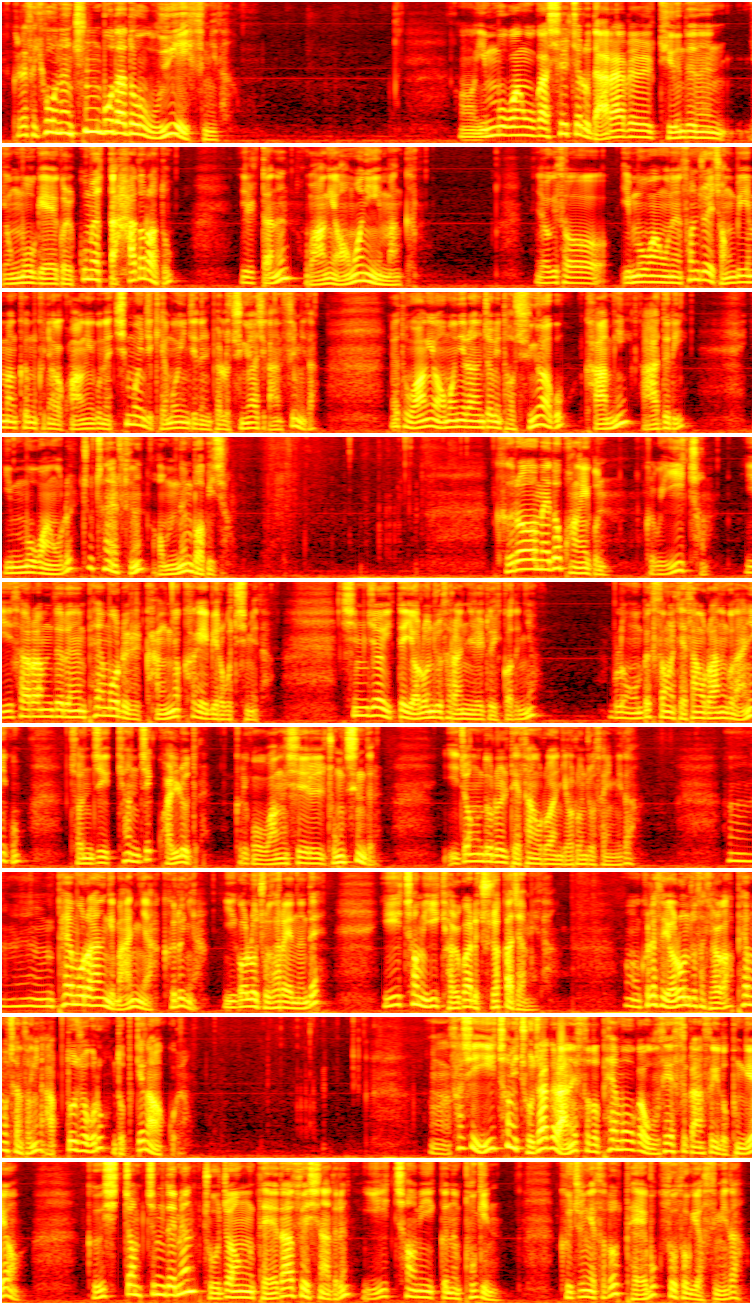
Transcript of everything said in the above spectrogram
그래서 효는 충보다도 우위에 있습니다. 어, 임모광후가 실제로 나라를 뒤흔드는 영모 계획을 꾸몄다 하더라도 일단은 왕의 어머니인 만큼 여기서 임모광후는 선조의 정비인 만큼 그녀가 광해군의 친모인지 계모인지는 별로 중요하지가 않습니다. 여하튼 왕의 어머니라는 점이 더 중요하고 감히 아들이 임모광후를 쫓아낼 수는 없는 법이죠. 그럼에도 광해군 그리고 이첨 이 사람들은 패모를 강력하게 밀어붙입니다. 심지어 이때 여론조사라는 일도 있거든요. 물론 온 백성을 대상으로 하는 건 아니고 전직 현직 관료들 그리고 왕실 종친들 이 정도를 대상으로 한 여론조사입니다. 음, 폐모를 하는 게 맞냐 그르냐 이걸로 조사를 했는데 이 처음 이 결과를 주작까지 합니다. 어, 그래서 여론조사 결과 폐모 찬성이 압도적으로 높게 나왔고요. 어, 사실 이첨이 조작을 안 했어도 폐모가 우세했을 가능성이 높은 게요. 그 시점쯤 되면 조정 대다수의 신하들은 이첨이 이끄는 북인, 그 중에서도 대북 소속이었습니다.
